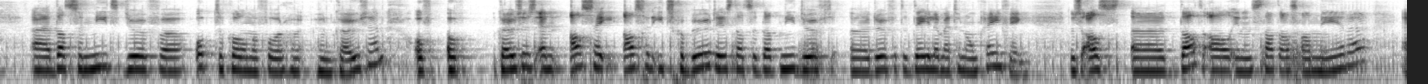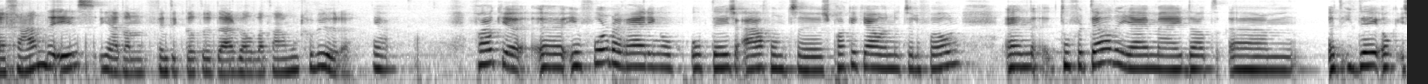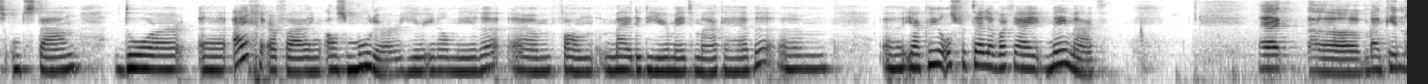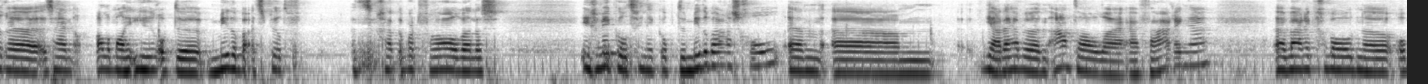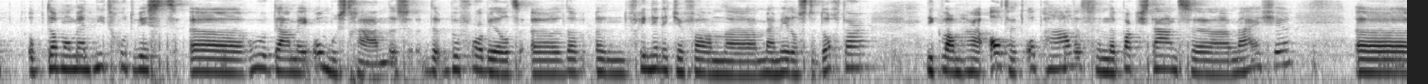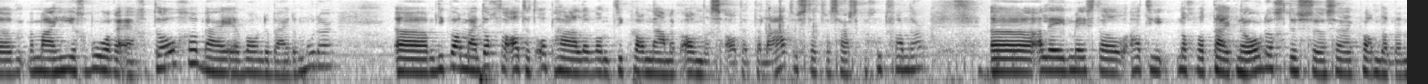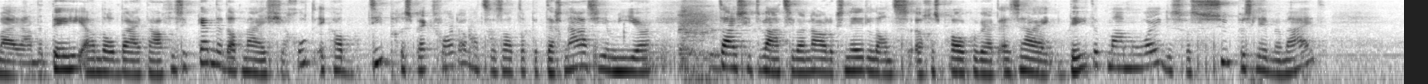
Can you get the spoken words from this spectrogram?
dat ze niet durven op te komen voor hun, hun. Of, of keuzes. En als, als er iets gebeurd is, dat ze dat niet durft, uh, durven te delen met hun omgeving. Dus als uh, dat al in een stad als Almere uh, gaande is, ja, dan vind ik dat er daar wel wat aan moet gebeuren. Ja. Vrouwtje, in voorbereiding op, op deze avond sprak ik jou aan de telefoon. En toen vertelde jij mij dat um, het idee ook is ontstaan door uh, eigen ervaring als moeder hier in Almere, um, van meiden die hiermee te maken hebben. Um, uh, ja, kun je ons vertellen wat jij meemaakt? Uh, mijn kinderen zijn allemaal hier op de middelbare. Het speelt. Het, gaat, het wordt vooral wel eens ingewikkeld, vind ik, op de middelbare school. En ja, daar hebben we een aantal ervaringen. Waar ik gewoon op op dat moment niet goed wist uh, hoe ik daarmee om moest gaan. Dus de, bijvoorbeeld een vriendinnetje van mijn middelste dochter. Die kwam haar altijd ophalen. Het is een Pakistaanse meisje. maar hier geboren en getogen. Bij, woonde bij de moeder. Um, die kwam mijn dochter altijd ophalen, want die kwam namelijk anders altijd te laat. Dus dat was hartstikke goed van haar. Uh, alleen meestal had hij nog wat tijd nodig. Dus uh, zij kwam dan bij mij aan de thee, aan de ontbijttafel. Dus ik kende dat meisje goed. Ik had diep respect voor haar, want ze zat op het technasium hier. Thuissituatie waar nauwelijks Nederlands uh, gesproken werd. En zij deed het maar mooi. Dus was super slimme meid.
